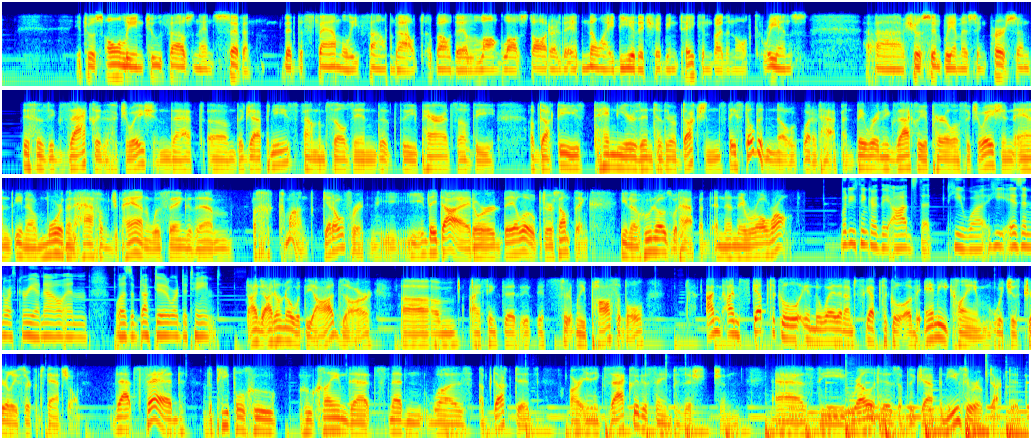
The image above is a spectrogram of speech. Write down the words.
It was only in 2007 that the family found out about their long lost daughter. They had no idea that she had been taken by the North Koreans. Uh, she was simply a missing person. This is exactly the situation that um, the Japanese found themselves in. The, the parents of the abductees 10 years into their abductions they still didn't know what had happened. They were in exactly a parallel situation and you know more than half of japan was saying to them come on get over it. They died or they eloped or something. You know who knows what happened? And then they were all wrong. What do you think are the odds that he was he is in north korea now and was abducted or detained i, I don't know what the odds are um, I think that it, it's certainly possible. I'm I'm skeptical in the way that I'm skeptical of any claim which is purely circumstantial. That said, the people who who claim that Snedden was abducted are in exactly the same position as the relatives of the Japanese who were abducted.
